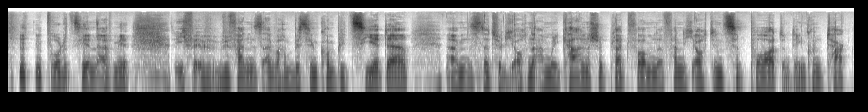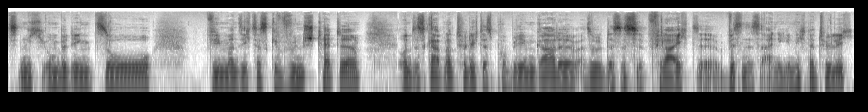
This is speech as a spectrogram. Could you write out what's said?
produzieren nach mir. Ich, wir fanden es einfach ein bisschen komplizierter. Ähm, ist natürlich auch eine amerikanische Plattform, da fand ich auch den Support und den Kontakt nicht unbedingt so wie man sich das gewünscht hätte. Und es gab natürlich das Problem gerade, also das ist vielleicht, äh, wissen es einige nicht natürlich,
